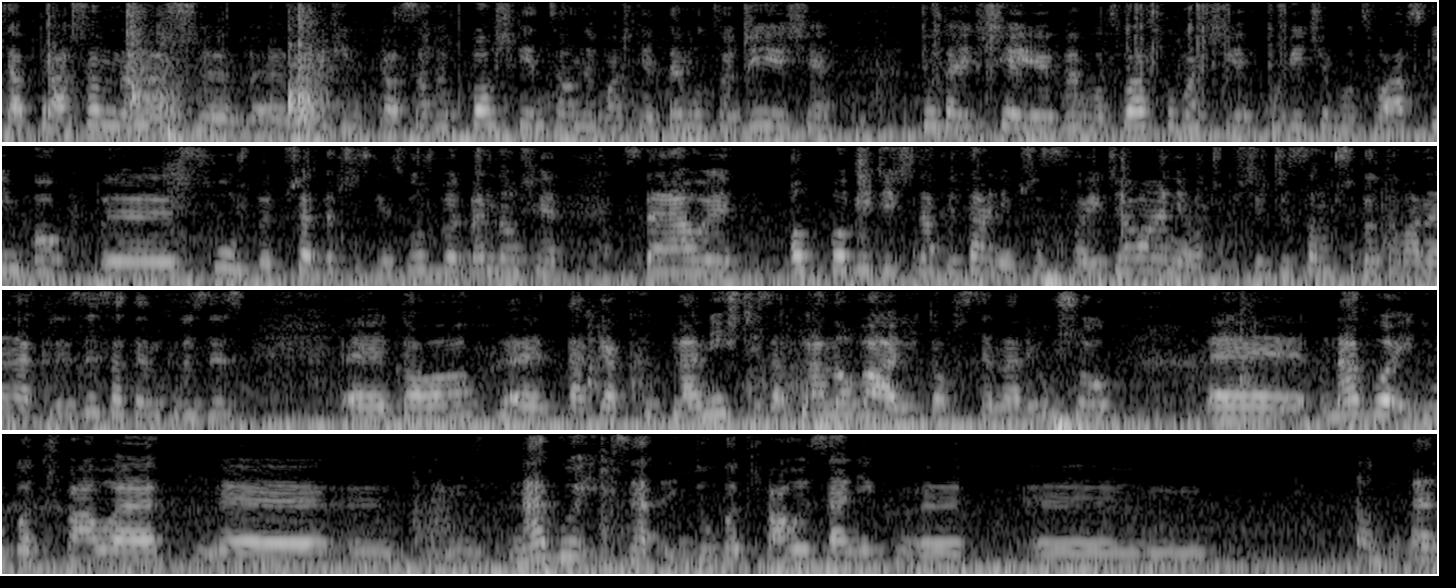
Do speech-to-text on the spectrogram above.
zapraszam na nasz e, briefing prasowy poświęcony właśnie temu, co dzieje się tutaj dzisiaj we Włocławku, właściwie w powiecie włocławskim, bo y, służby, przede wszystkim służby będą się starały odpowiedzieć na pytanie przez swoje działania oczywiście, czy są przygotowane na kryzys, a ten kryzys e, to e, tak jak planiści zaplanowali to w scenariuszu, e, nagłe i długotrwałe, e, e, nagły i, za, długotrwały zanik e, Prądu. E,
